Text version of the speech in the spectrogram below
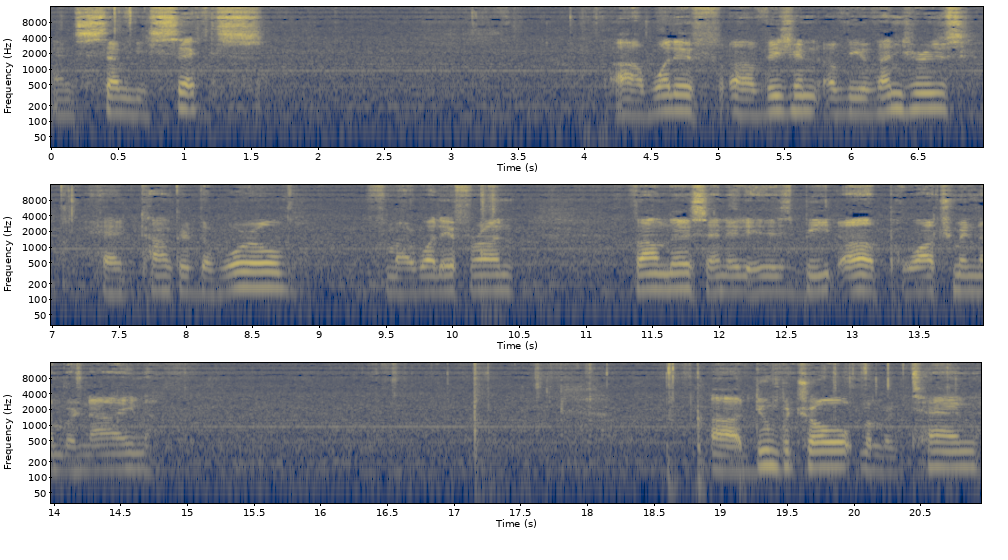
and 76. Uh, what if uh, Vision of the Avengers had conquered the world for my What If run? Found this and it is beat up. Watchmen number 9. Uh, Doom Patrol number 10.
